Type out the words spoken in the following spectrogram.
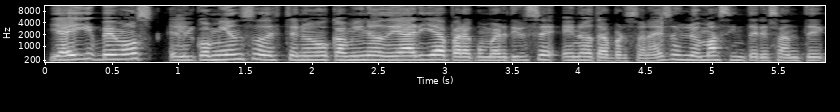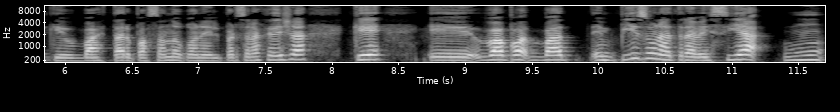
Y ahí vemos el comienzo de este nuevo camino de Aria para convertirse en otra persona. Eso es lo más interesante que va a estar pasando con el personaje de ella, que eh, va, va, empieza una travesía mu-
